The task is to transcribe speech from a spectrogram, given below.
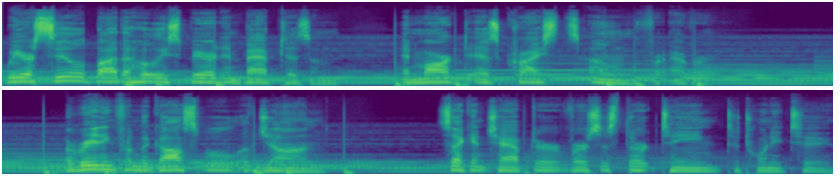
We are sealed by the Holy Spirit in baptism and marked as Christ's own forever. A reading from the Gospel of John, second chapter, verses 13 to 22.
